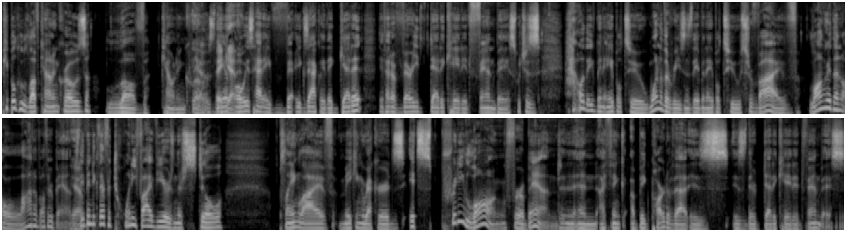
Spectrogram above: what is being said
people who love Counting Crows love Counting Crows. they have get it. always had a ve- exactly they get it. They've had a very dedicated fan base, which is how they've been able to. One of the reasons they've been able to survive longer than a lot of other bands. Yeah. They've been together for 25 years and they're still playing live, making records. It's pretty long for a band, and, and I think a big part of that is is their dedicated fan base.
